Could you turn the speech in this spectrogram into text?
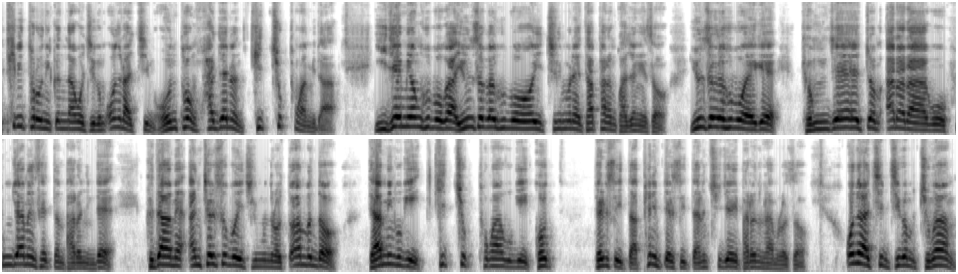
TV 토론이 끝나고 지금 오늘 아침 온통 화제는 기축통화입니다. 이재명 후보가 윤석열 후보의 질문에 답하는 과정에서 윤석열 후보에게 경제 좀 알아라고 훈계하면서 했던 발언인데 그 다음에 안철수 후보의 질문으로 또 한 번 더 대한민국이 기축통화국이 곧 될 수 있다, 편입될 수 있다는 취지의 발언을 함으로써 오늘 아침 지금 중앙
